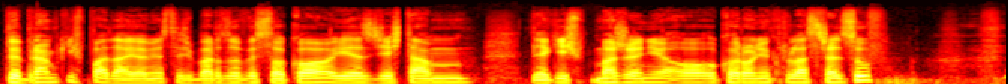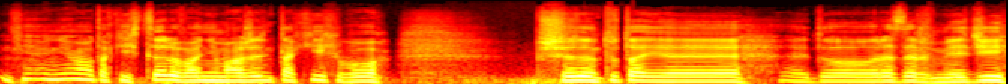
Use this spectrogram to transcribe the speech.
te bramki wpadają, jesteś bardzo wysoko. Jest gdzieś tam jakieś marzenie o, o koronie Króla Strzelców? Nie, nie mam takich celów ani marzeń takich, bo przyszedłem tutaj e, do rezerw Miedzi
